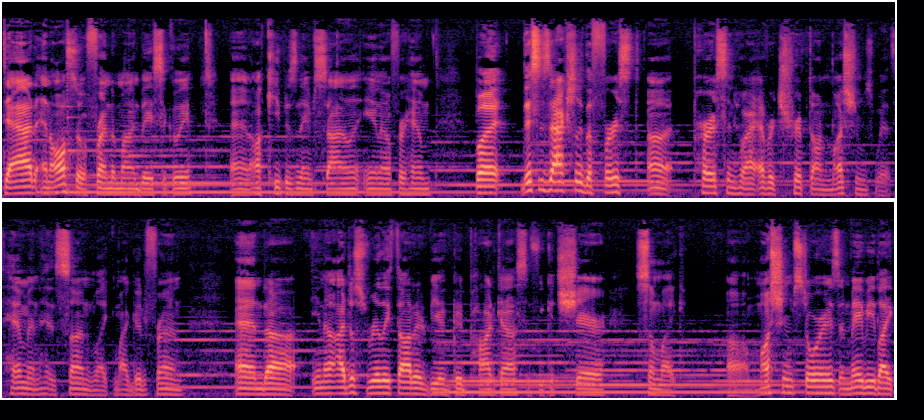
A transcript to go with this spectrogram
dad, and also a friend of mine, basically. And I'll keep his name silent, you know, for him. But this is actually the first uh, person who I ever tripped on mushrooms with. Him and his son, like my good friend. And, uh, you know, I just really thought it would be a good podcast if we could share some, like, uh, mushroom stories and maybe, like,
